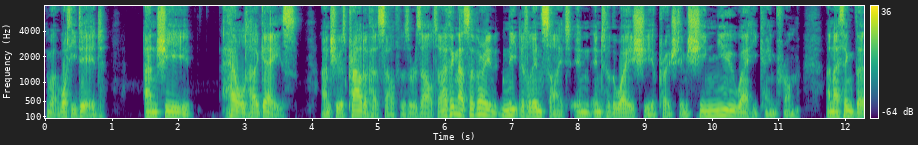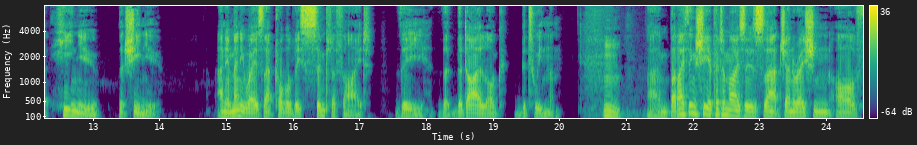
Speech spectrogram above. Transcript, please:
what he did. And she held her gaze and she was proud of herself as a result. And I think that's a very neat little insight in, into the way she approached him. She knew where he came from. And I think that he knew that she knew. And in many ways, that probably simplified the, the, the dialogue between them. Mm. Um, but I think she epitomizes that generation of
